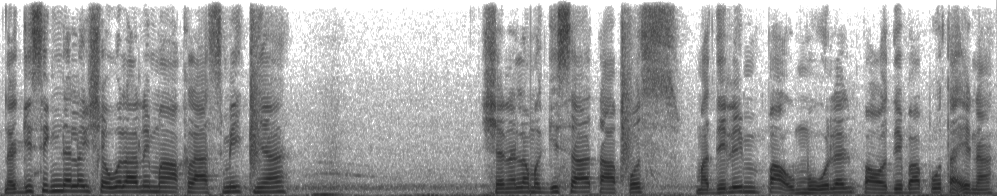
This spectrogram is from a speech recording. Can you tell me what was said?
Nagising na lang siya, wala na yung mga classmate niya. Siya na lang mag-isa tapos madilim pa, umuulan pa, o 'di ba puta ina.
